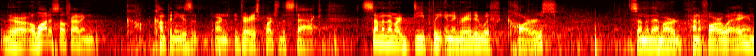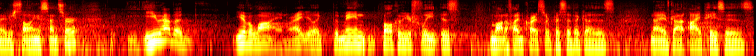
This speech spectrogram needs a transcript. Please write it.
there are a lot of self driving co- companies on various parts of the stack. Some of them are deeply integrated with cars. Some of them are kind of far away and they're just selling a sensor. You have a you have a line, right? You're like the main bulk of your fleet is modified Chrysler Pacificas. Now you've got I-Paces.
